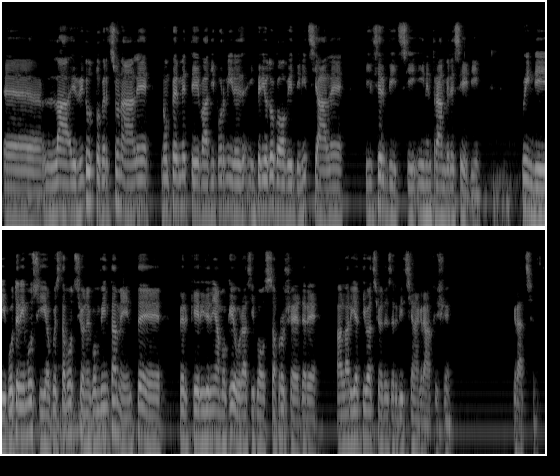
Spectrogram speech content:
eh, la, il ridotto personale non permetteva di fornire in periodo Covid iniziale i servizi in entrambe le sedi. Quindi voteremo sì a questa mozione convintamente perché riteniamo che ora si possa procedere alla riattivazione dei servizi anagrafici. Grazie.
